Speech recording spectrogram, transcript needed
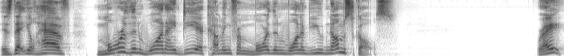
is that you'll have more than one idea coming from more than one of you numbskulls. Right?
